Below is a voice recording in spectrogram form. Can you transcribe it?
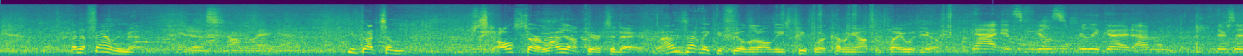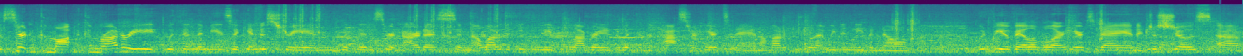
man. And a family man. Family Yes. man All the way, yeah. You've got some all-star lineup here today. How does that make you feel that all these people are coming out to play with you? Yeah, it feels really good. Um, there's a certain camaraderie within the music industry and within certain artists, and a lot of the people we've collaborated with in the past are here today, and a lot of people that we didn't even know would be available are here today, and it just shows um,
